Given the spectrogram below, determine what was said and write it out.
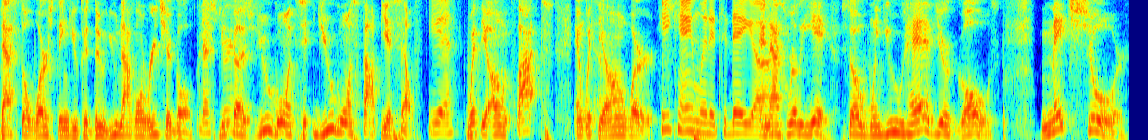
That's the worst thing you could do. You're not gonna reach your goal. Mm-hmm. That's true. Because you going to you gonna stop yourself. Yeah. With your own thoughts and with your own words. He came with it today, y'all. and that's really it. So when you have your goals, make sure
